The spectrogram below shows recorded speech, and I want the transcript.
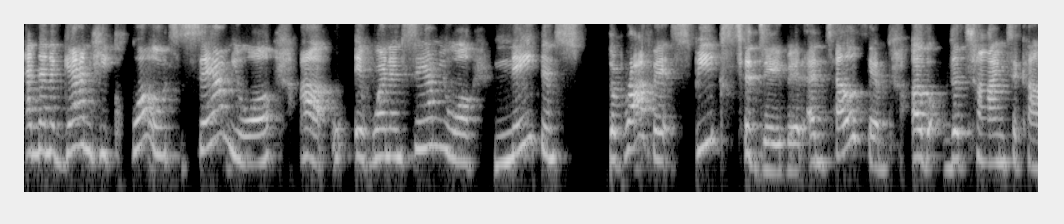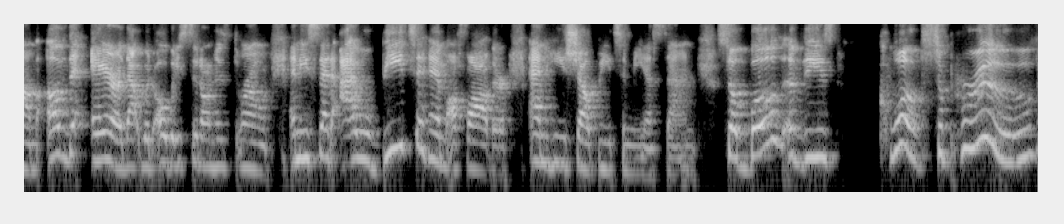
and then again, he quotes Samuel. Uh, it, when in Samuel, Nathan, the prophet, speaks to David and tells him of the time to come, of the heir that would always sit on his throne. And he said, I will be to him a father, and he shall be to me a son. So both of these quotes to prove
